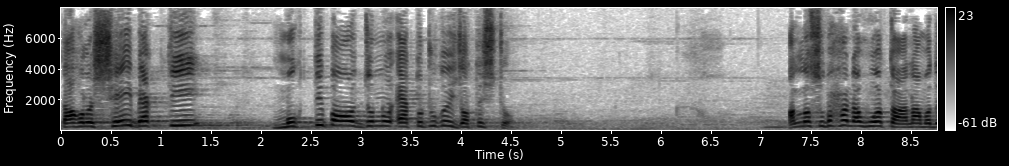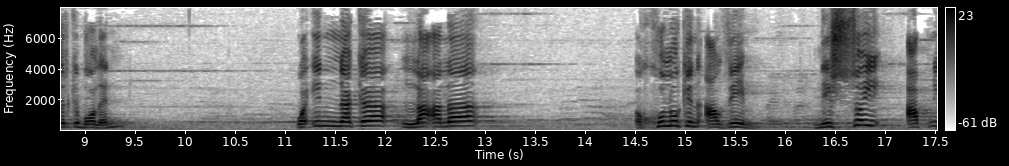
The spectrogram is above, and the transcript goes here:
তাহলে সেই ব্যক্তি মুক্তি পাওয়ার জন্য এতটুকুই যথেষ্ট। আল্লাহ সুবাহ আমাদেরকে বলেন, ওয়া ইন্নাকা লা আলা খুলুকিন আজিম নিশ্চয়ই আপনি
